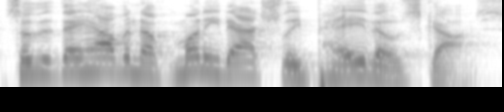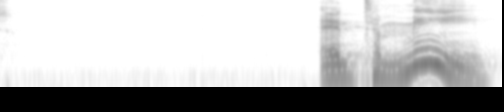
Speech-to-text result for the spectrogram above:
so that they have enough money to actually pay those guys. And to me,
